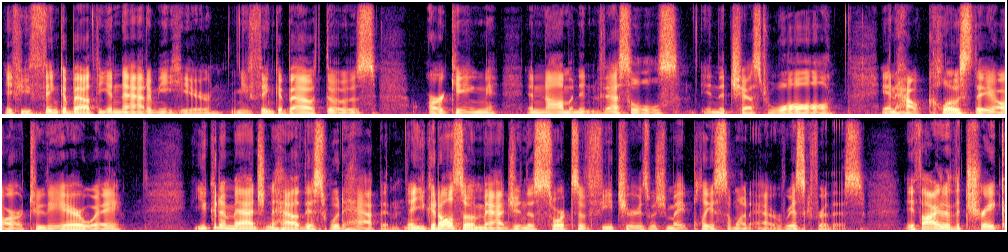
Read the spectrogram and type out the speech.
If you think about the anatomy here, and you think about those arcing innominate vessels in the chest wall and how close they are to the airway, you can imagine how this would happen. And you could also imagine the sorts of features which might place someone at risk for this. If either the trach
